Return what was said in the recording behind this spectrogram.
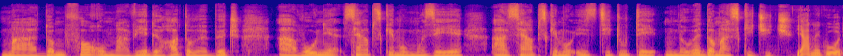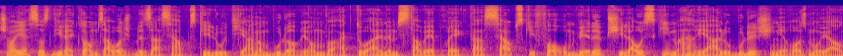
ma dom foruma wiedy hotowy być, a wonie Serbskiemu Muzeje a Serbskiemu Instytucie nowe doma skičić. Janek Łoczar jest z dyrektorem założby za serbski lud Janom Budorjem w aktualnym stawie projekta Serbski Forum Wiedy przy arealu Budyszynie rozmawiał.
